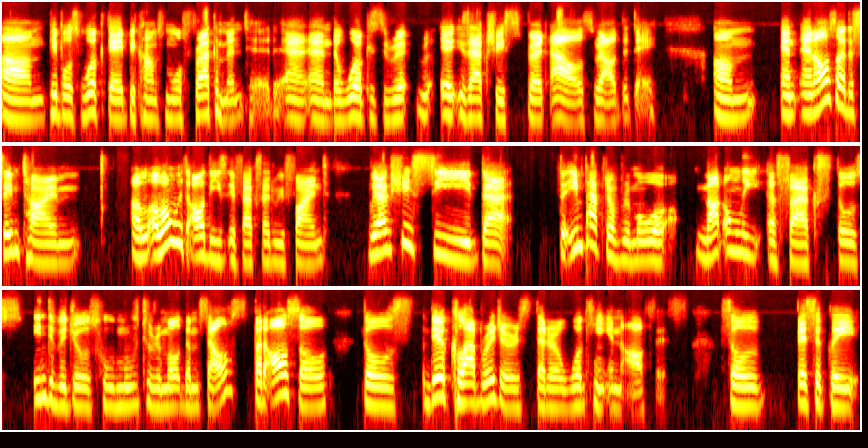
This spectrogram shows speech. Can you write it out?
um, people's workday becomes more fragmented and, and the work is, re- is actually spread out throughout the day um, and, and also at the same time, al- along with all these effects that we find, we actually see that the impact of remote not only affects those individuals who move to remote themselves, but also those their collaborators that are working in the office. So basically,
